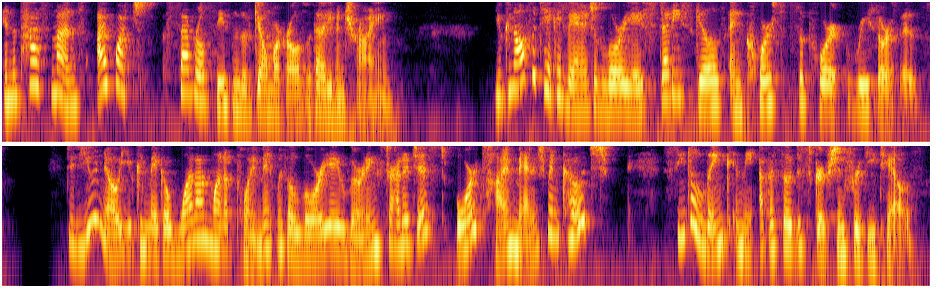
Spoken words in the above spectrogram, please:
In the past month, I've watched several seasons of Gilmore Girls without even trying. You can also take advantage of Laurier's study skills and course support resources. Did you know you can make a one on one appointment with a Laurier learning strategist or time management coach? See the link in the episode description for details.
